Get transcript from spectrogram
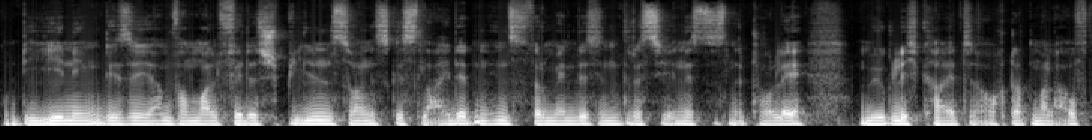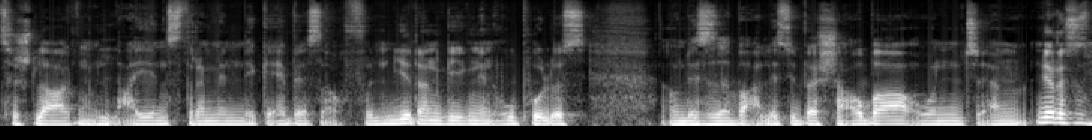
und diejenigen, die sich einfach mal für das Spielen so eines geslideten Instrumentes interessieren, ist das eine tolle Möglichkeit, auch dort mal aufzuschlagen. Leihinstrumente gäbe es auch von mir dann gegen den Opulus und das ist aber alles überschaubar und ähm, ja, das ist,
